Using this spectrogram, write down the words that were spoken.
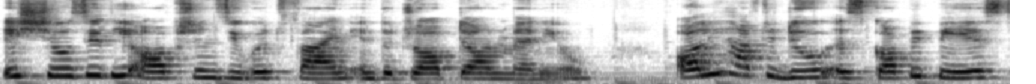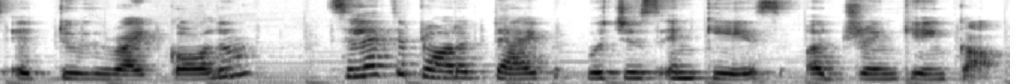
It shows you the options you would find in the drop-down menu. All you have to do is copy paste it to the right column, select the product type, which is in case a drinking cup.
